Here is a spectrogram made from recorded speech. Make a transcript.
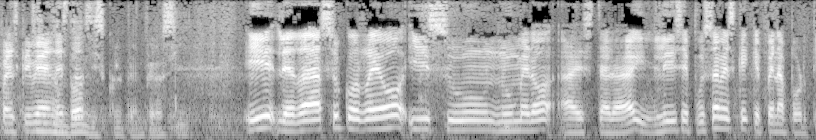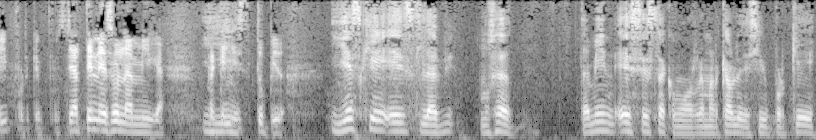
para escribir Tiene en un estos. don, disculpen, pero sí. Y le da su correo y su número a Araragi. Y le dice, pues sabes qué, qué pena por ti, porque pues ya tienes una amiga, Y- pequeño estúpido. Y es que es la... O sea, también es esta como remarcable decir por qué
